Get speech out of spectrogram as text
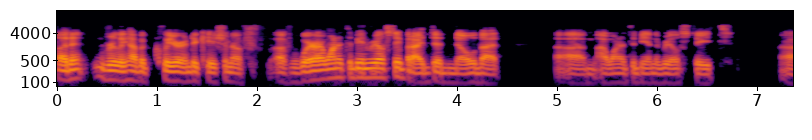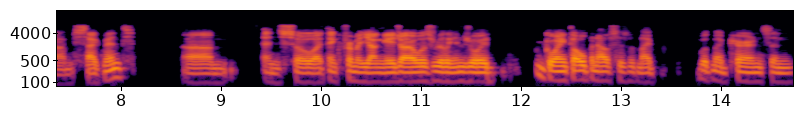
I didn't really have a clear indication of of where I wanted to be in real estate, but I did know that um, I wanted to be in the real estate um, segment. Um, and so I think from a young age, I always really enjoyed going to open houses with my with my parents and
